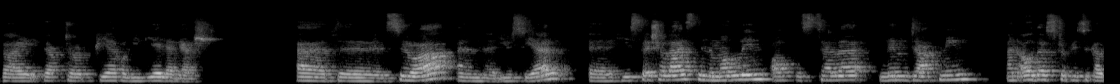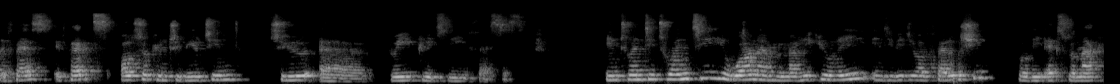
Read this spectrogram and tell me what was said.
by Dr. Pierre-Olivier Lagage. At uh, CEA and UCL, uh, he specialized in the modeling of the stellar limb darkening and other astrophysical effects, effects also contributing to uh, three PhD theses. In 2020, he won a Marie Curie individual fellowship for the ExoMAC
